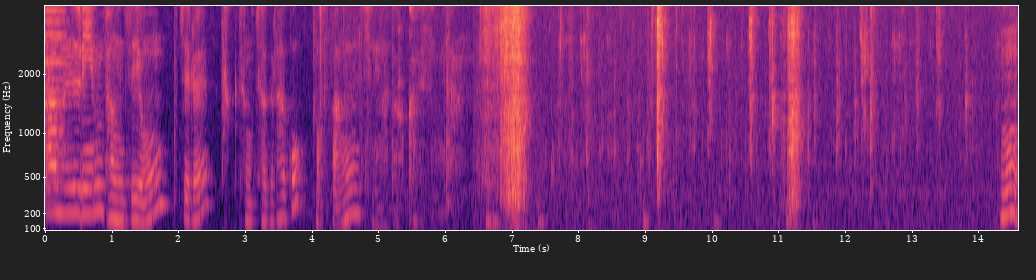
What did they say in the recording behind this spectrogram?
땀 흘림 방지용 찌를 탁 장착을 하고 먹방을 진행하도록 하겠습니다. 음.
